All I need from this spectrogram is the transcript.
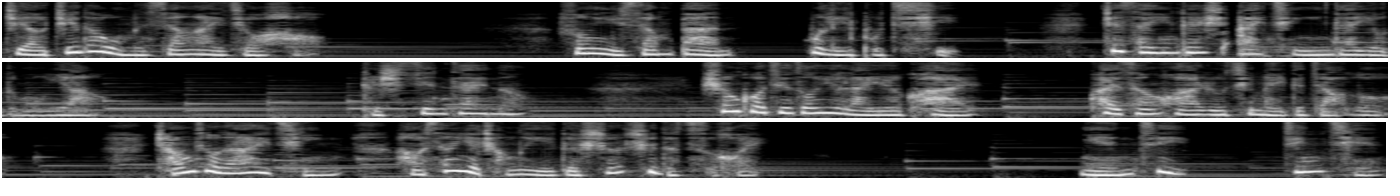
只要知道我们相爱就好。风雨相伴，不离不弃，这才应该是爱情应该有的模样。可是现在呢，生活节奏越来越快，快餐化入侵每个角落，长久的爱情好像也成了一个奢侈的词汇。年纪、金钱、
